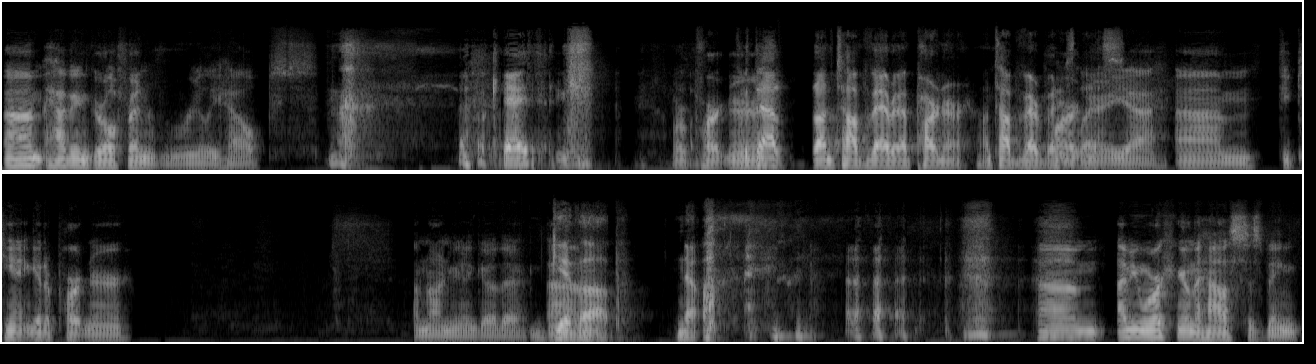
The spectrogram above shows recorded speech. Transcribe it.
Um, having a girlfriend really helps. okay. or partner. Put that on top of every a partner on top of everybody's partner, list. Yeah. Um, if you can't get a partner, I'm not even gonna go there. Give Um, up. No. Um, I mean, working on the house has been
